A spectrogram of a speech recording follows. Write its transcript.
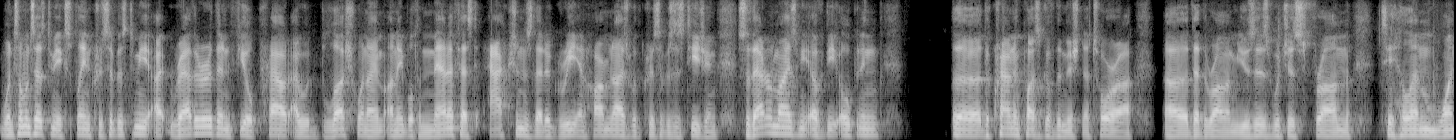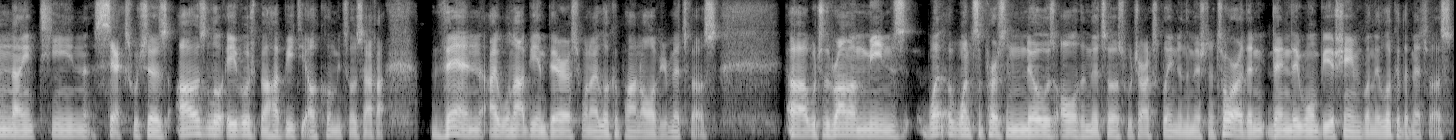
when someone says to me explain chrysippus to me I, rather than feel proud i would blush when i'm unable to manifest actions that agree and harmonize with chrysippus's teaching. So that reminds me of the opening uh, the crowning pasuk of the Mishneh Torah uh, that the Rambam uses, which is from Tehillim 119.6, which says, Az lo evosh b'habiti al kol Then I will not be embarrassed when I look upon all of your mitzvos. Uh, which the Rambam means once a person knows all of the mitzvos which are explained in the Mishneh Torah, then then they won't be ashamed when they look at the mitzvos.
